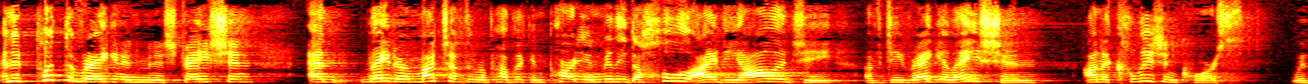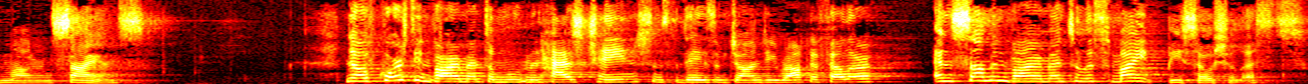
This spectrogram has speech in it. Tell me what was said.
And it put the Reagan administration and later much of the Republican Party and really the whole ideology of deregulation on a collision course with modern science. Now, of course, the environmental movement has changed since the days of John D. Rockefeller, and some environmentalists might be socialists.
